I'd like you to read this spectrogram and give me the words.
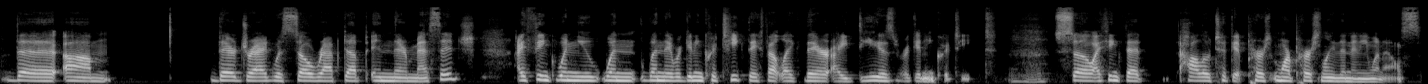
the um their drag was so wrapped up in their message, I think when you when when they were getting critiqued, they felt like their ideas were getting critiqued. So I think that Hollow took it pers- more personally than anyone else.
